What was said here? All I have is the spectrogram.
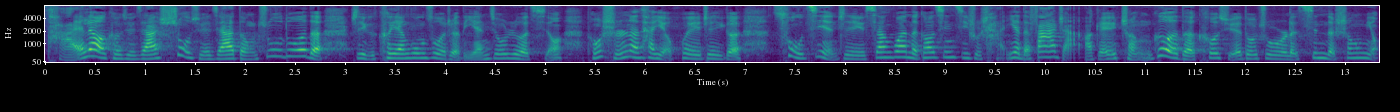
材料科学家、数学家等诸多的这个科研工作者的研究热情。同时呢，它也会这个促进这相关的高新技术产业的。发展啊，给整个的科学都注入了新的生命。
